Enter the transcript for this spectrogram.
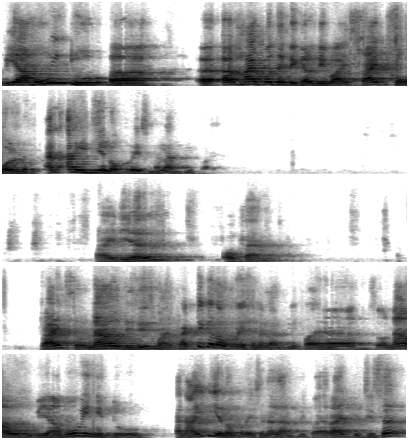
we are moving to uh, a, a hypothetical device, right, called an ideal operational amplifier. Ideal op amp. Right, so now this is my practical operational amplifier. So now we are moving into an ideal operational amplifier, right, which is a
